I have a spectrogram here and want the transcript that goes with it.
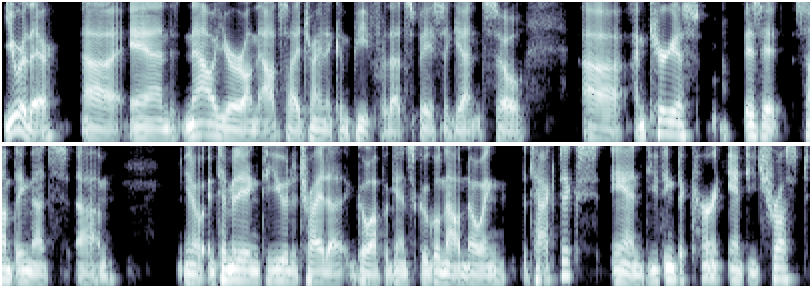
you were there, uh, and now you're on the outside trying to compete for that space again. So uh, I'm curious: is it something that's um, you know intimidating to you to try to go up against Google now, knowing the tactics? And do you think the current antitrust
